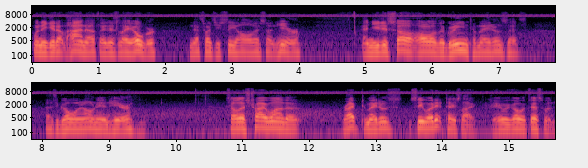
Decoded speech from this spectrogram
when they get up high enough, they just lay over. And that's what you see all this in here. And you just saw all of the green tomatoes that's, that's going on in here. So let's try one of the ripe tomatoes, and see what it tastes like. Here we go with this one.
